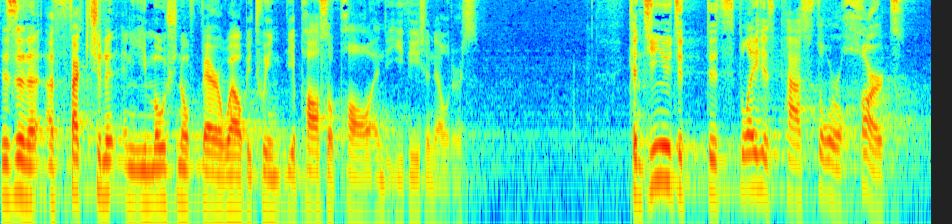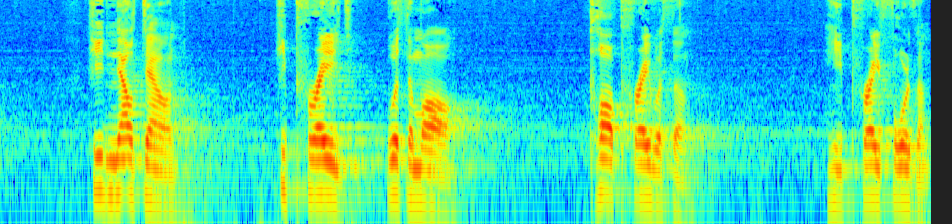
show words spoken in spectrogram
This is an affectionate and emotional farewell between the Apostle Paul and the Ephesian elders continued to display his pastoral heart, he knelt down. He prayed with them all. Paul prayed with them. He prayed for them.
